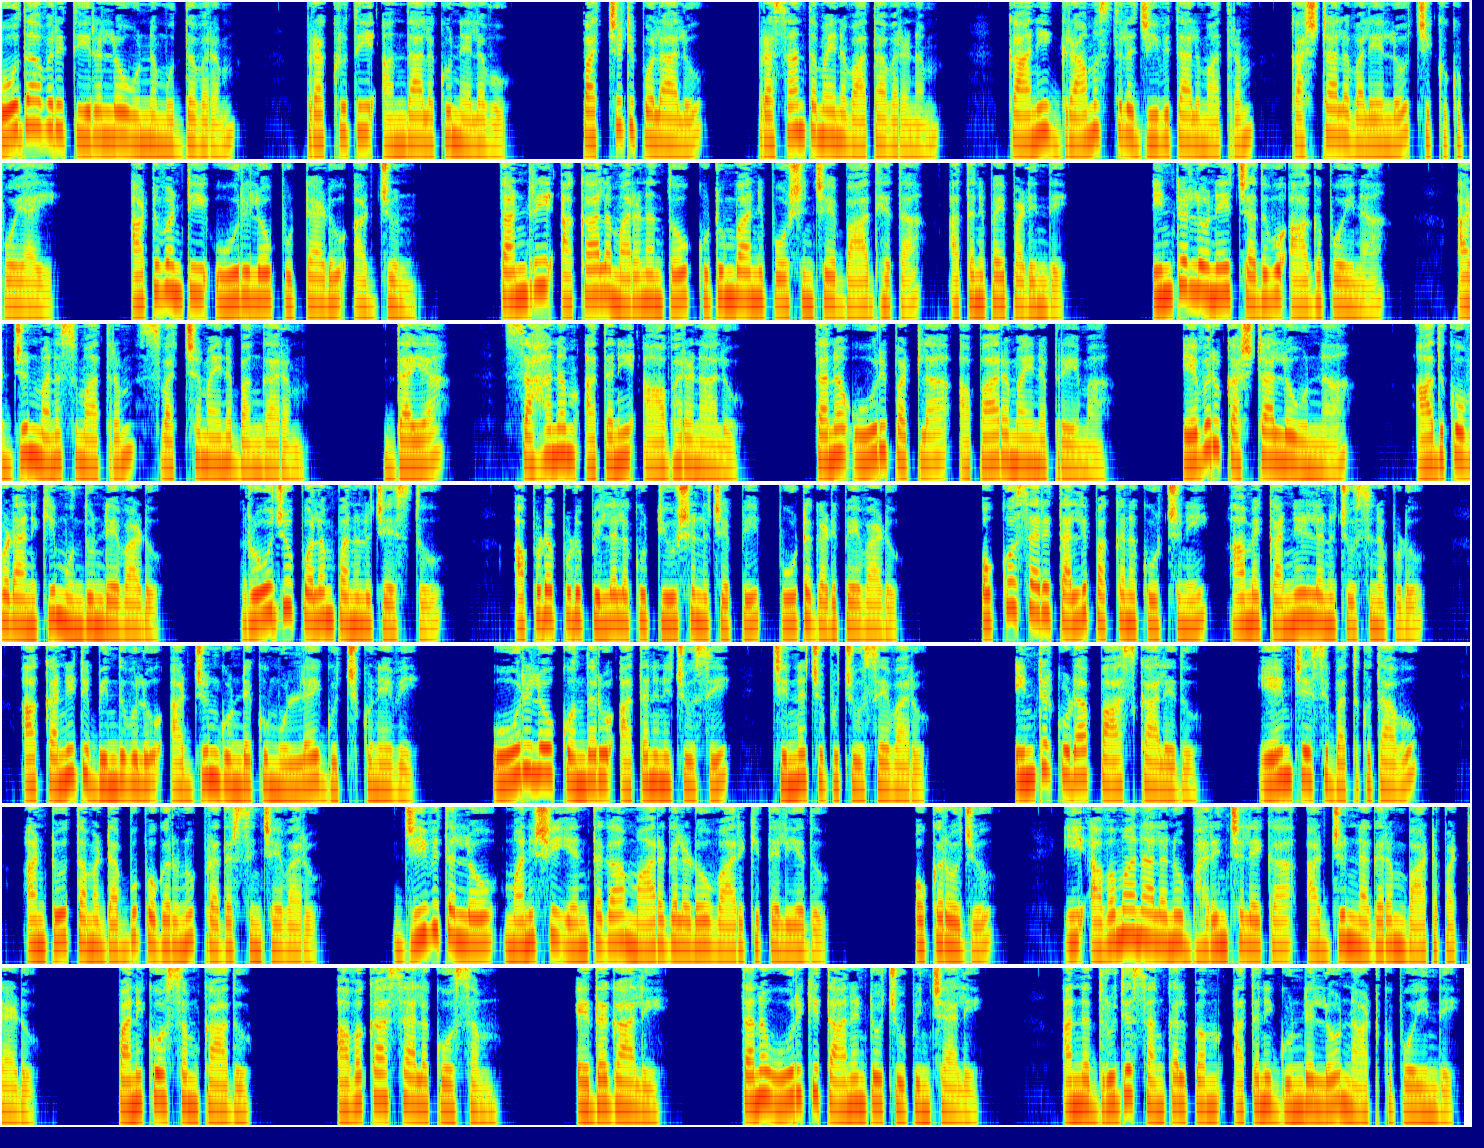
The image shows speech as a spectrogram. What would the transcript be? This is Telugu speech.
గోదావరి తీరంలో ఉన్న ముద్దవరం ప్రకృతి అందాలకు నెలవు. పచ్చటి పొలాలు ప్రశాంతమైన వాతావరణం కాని గ్రామస్తుల జీవితాలు మాత్రం కష్టాల వలయంలో చిక్కుకుపోయాయి. అటువంటి ఊరిలో పుట్టాడు అర్జున్. తండ్రి అకాల మరణంతో కుటుంబాన్ని పోషించే బాధ్యత అతనిపై పడింది. ఇంటర్లోనే చదువు ఆగపోయినా అర్జున్ మనసు మాత్రం స్వచ్ఛమైన బంగారం. దయ సహనం అతని ఆభరణాలు. తన ఊరి పట్ల అపారమైన ప్రేమ. ఎవరు కష్టాల్లో ఉన్నా ఆదుకోవడానికి ముందుండేవాడు. రోజూ పొలం పనులు చేస్తూ అప్పుడప్పుడు పిల్లలకు ట్యూషన్లు చెప్పి పూట గడిపేవాడు. ఒక్కోసారి తల్లి పక్కన కూర్చుని ఆమె కన్నీళ్ళను చూసినప్పుడు ఆ కన్నిటి బిందువులు అర్జున్ గుండెకు ముళ్ళై గుచ్చుకునేవి. ఊరిలో కొందరు అతనిని చూసి చిన్నచూపు చూసేవారు. ఇంటర్ కూడా పాస్ కాలేదు. ఏం చేసి బతుకుతావు? అంటూ తమ డబ్బు పొగరును ప్రదర్శించేవారు. జీవితంలో మనిషి ఎంతగా మారగలడో వారికి తెలియదు. ఒకరోజు ఈ అవమానాలను భరించలేక అర్జున్ నగరం బాటపట్టాడు. పనికోసం కాదు అవకాశాల కోసం. ఎదగాలి. తన ఊరికి తానెంటో చూపించాలి అన్న దృఢ సంకల్పం అతని గుండెల్లో నాటుకుపోయింది.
